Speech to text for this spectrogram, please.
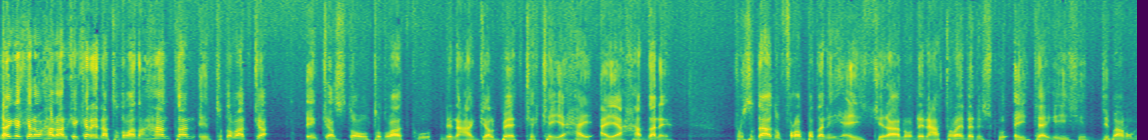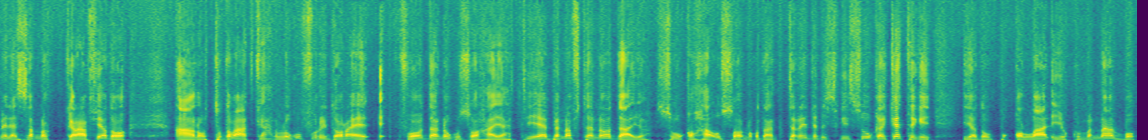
Dhanka kale waxaanu arki karaynaa toddobaad ahaantan in toddobaadka inkastoo toddobaadku dhinaca galbeedka ka yahay ayaa haddane fursada aad u fara badani ay jiraan oo dhinaca trainersku ay taagan yihiin dib aan u milicsano garaafyadoo aanu toddobaadka lagu furi doono ee fooda nagu soo haya haddii eebe nafta noo daayo suuqa ha u soo noqdaan trainerskii suuqa ka tegey iyadoo boqolaal iyo kumanaanbo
